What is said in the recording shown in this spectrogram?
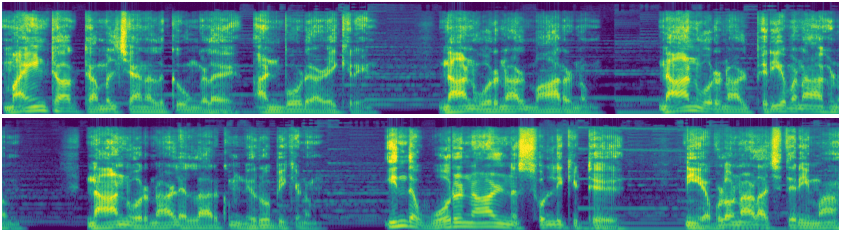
மைண்ட் டாக் தமிழ் சேனலுக்கு உங்களை அன்போடு அழைக்கிறேன். நான் ஒரு நாள் மாறணும். நான் ஒரு நாள் பெரியவனாகணும். நான் ஒரு நாள் எல்லாருக்கும் நிரூபிக்கணும். இந்த ஒரு நாள்னு சொல்லிக்கிட்டு நீ எவ்வளோ நாள் ஆச்சு தெரியுமா?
